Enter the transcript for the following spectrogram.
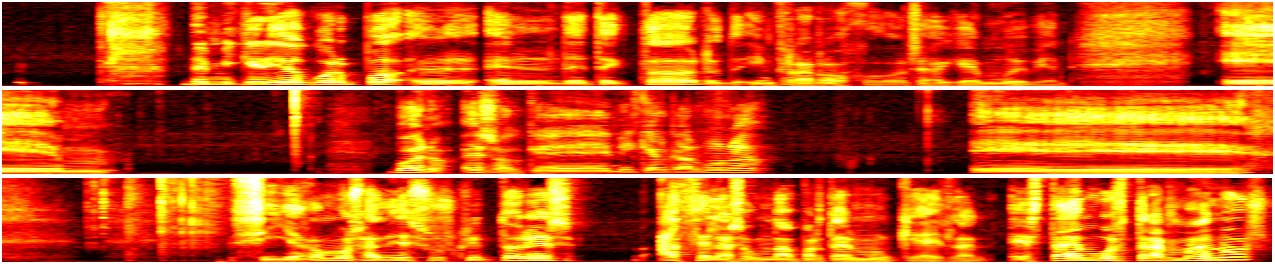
de mi querido cuerpo el, el detector infrarrojo. O sea que muy bien. Em, bueno, eso, que Miquel Carmona. eh, si llegamos a 10 suscriptores, hace la segunda parte del Monkey Island. Está en vuestras manos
